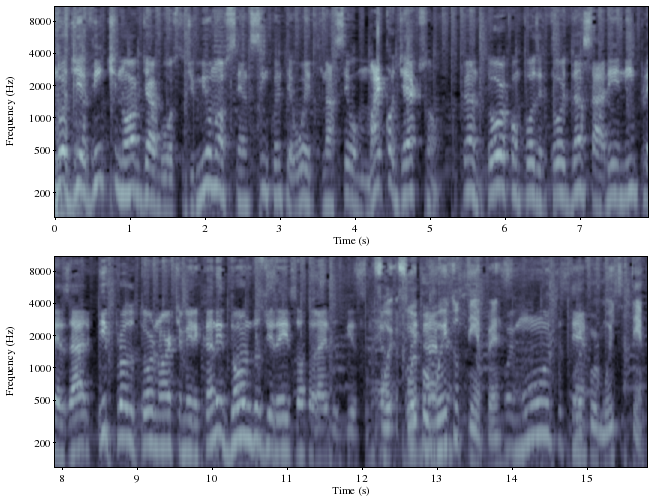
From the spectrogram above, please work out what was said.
No dia 29 de agosto de 1958, nasceu Michael Jackson, cantor, compositor, dançarino, empresário e produtor norte-americano e dono dos direitos autorais dos Beatles. Né? Foi, foi por dado, muito né? tempo, é. Foi muito Foi tempo. por muito tempo.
